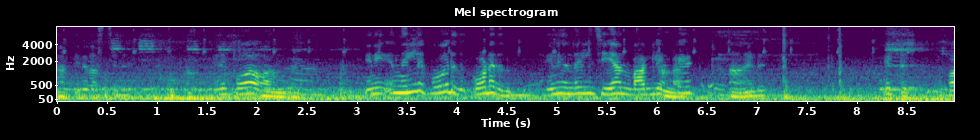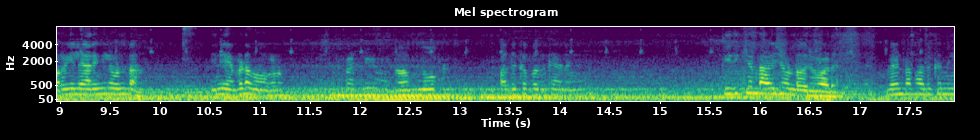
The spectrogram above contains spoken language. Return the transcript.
ആ ഇനി ഫസ്റ്റ് ഇനി പോവാ നമുക്ക്. ഇനി നില്ല് പോരുത് ഓടരുത്. ഇനി എന്തെങ്കിലും ചെയ്യാൻ ബാക്കിയുണ്ടോ? ആ ഇട്. ഇട്ട്. പുറകിൽ ആരെങ്കിലും ഉണ്ടോ? ഇനി എവിടെ നോക്കണം? ആ നോക്ക്. പതുക്കെ പതുക്കെ അനങ്ങ് തിരിക്കേണ്ട ആവശ്യമുണ്ടോ ഒരുപാട്? വേണ്ട പതുക്കെ നീ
